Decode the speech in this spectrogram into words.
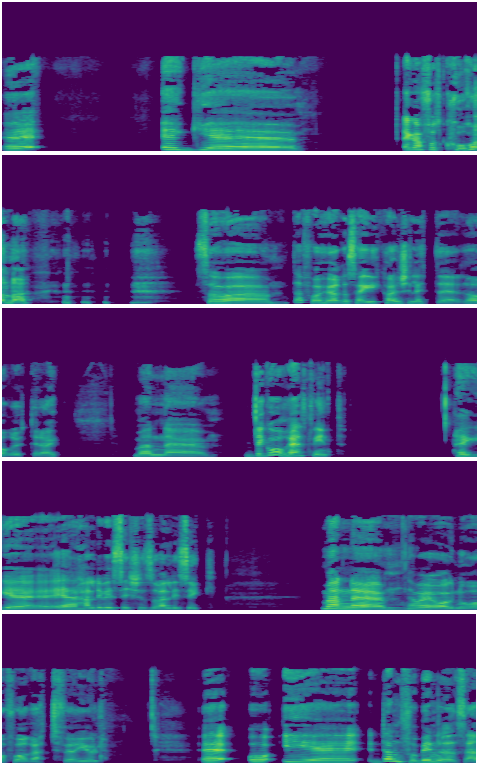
Eh, jeg eh, Jeg har fått korona. Så uh, derfor høres jeg kanskje litt uh, rar ut i dag. Men eh, det går helt fint. Jeg er heldigvis ikke så veldig syk. Men det var jo òg noe å få rett før jul. og i den forbindelse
